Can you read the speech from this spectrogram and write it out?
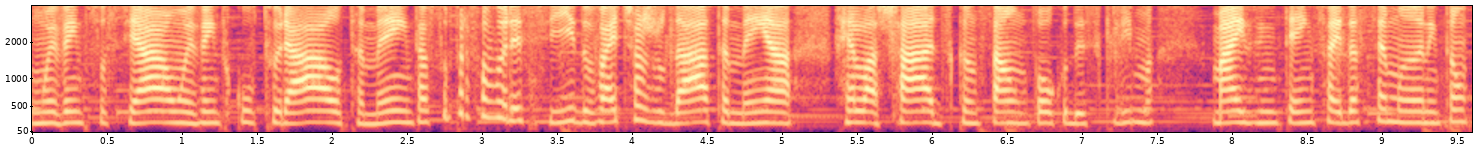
um evento social, um evento cultural também, tá super favorecido, vai te ajudar também a relaxar, descansar um pouco desse clima mais intenso aí da semana. Então,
